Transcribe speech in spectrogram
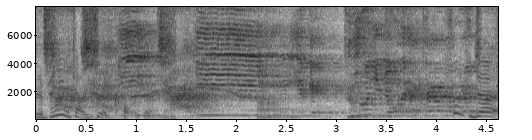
也不会找借口的。自己的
